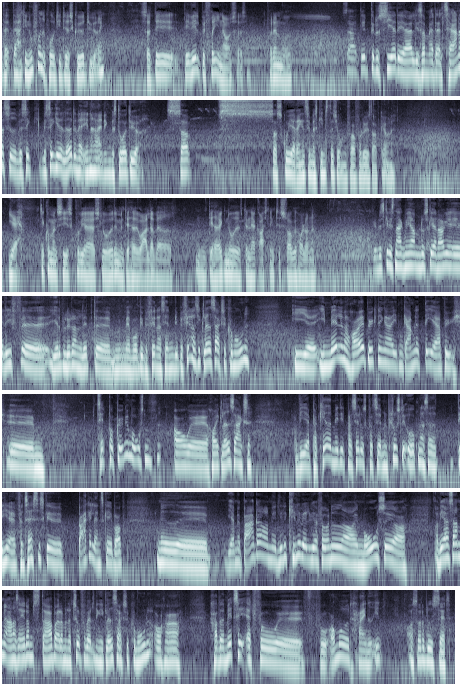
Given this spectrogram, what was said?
hvad, hvad har de nu fundet på, de der skøre dyr, ikke? Så det, det er vildt befriende også, altså, på den måde så det, det du siger, det er ligesom, at alternativet, hvis ikke, hvis ikke I havde lavet den her indhegning med store dyr, så, så skulle jeg ringe til maskinstationen for at få løst opgaverne. Ja, det kunne man sige, så kunne vi have slået det, men det havde jo aldrig været, det havde ikke nået den her græsning til sokkeholderne. Okay, det skal vi snakke mere om, men nu skal jeg nok øh, lige øh, hjælpe lytterne lidt øh, med, hvor vi befinder os henne. Vi befinder os i Gladsaxe Kommune, i, øh, imellem høje bygninger i den gamle DR-by, øh, tæt på Gyngemosen og øh, Høje Gladsaxe. Og vi er parkeret midt i et parcelhuskvarter, men pludselig åbner sig det her fantastiske bakkelandskab op med, øh, ja, med bakker og med et lille kildevæld, vi har fundet, og en mose og og vi er sammen med Anders Adams, der arbejder med naturforvaltning i Gladsaxe Kommune, og har, har været med til at få, øh, få området hegnet ind. Og så er der blevet sat...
